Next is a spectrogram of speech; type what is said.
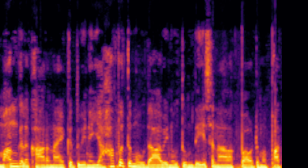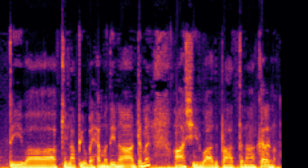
මංගල කාරණා එකතු වෙන යහපතම උදාවෙන උතුම් දේශනාවක් බවටම පත්වේවා කියලපි ඔබ හැම දෙනාටම ආශිර්වාද ප්‍රාර්ථනා කරනවා.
